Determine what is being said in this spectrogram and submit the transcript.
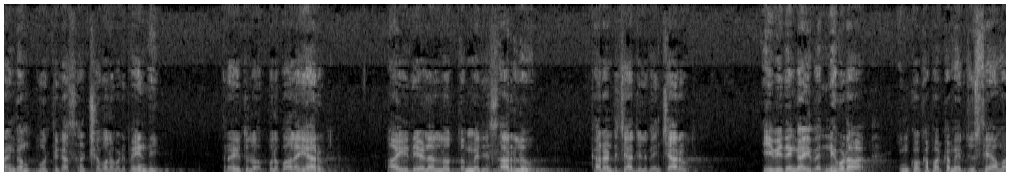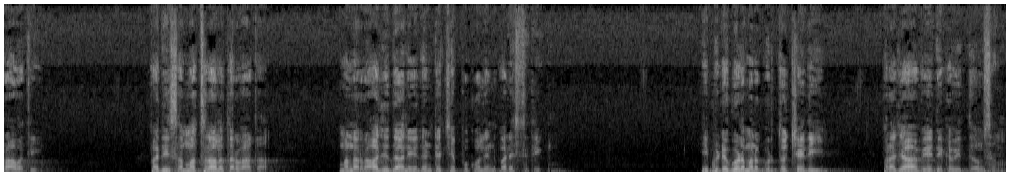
రంగం పూర్తిగా సంక్షోభంలో పడిపోయింది రైతులు అప్పుల పాలయ్యారు. ఐదేళ్ళలో తొమ్మిది సార్లు కరెంటు ఛార్జీలు పెంచారు. ఈ విధంగా ఇవన్నీ కూడా ఇంకొక పక్క మీరు చూస్తే అమరావతి. పది సంవత్సరాల తర్వాత మన రాజధాని ఏదంటే చెప్పుకోలేని పరిస్థితి. ఇప్పటికి కూడా మనకు గుర్తొచ్చేది ప్రజా వేదిక విధ్వంసం.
